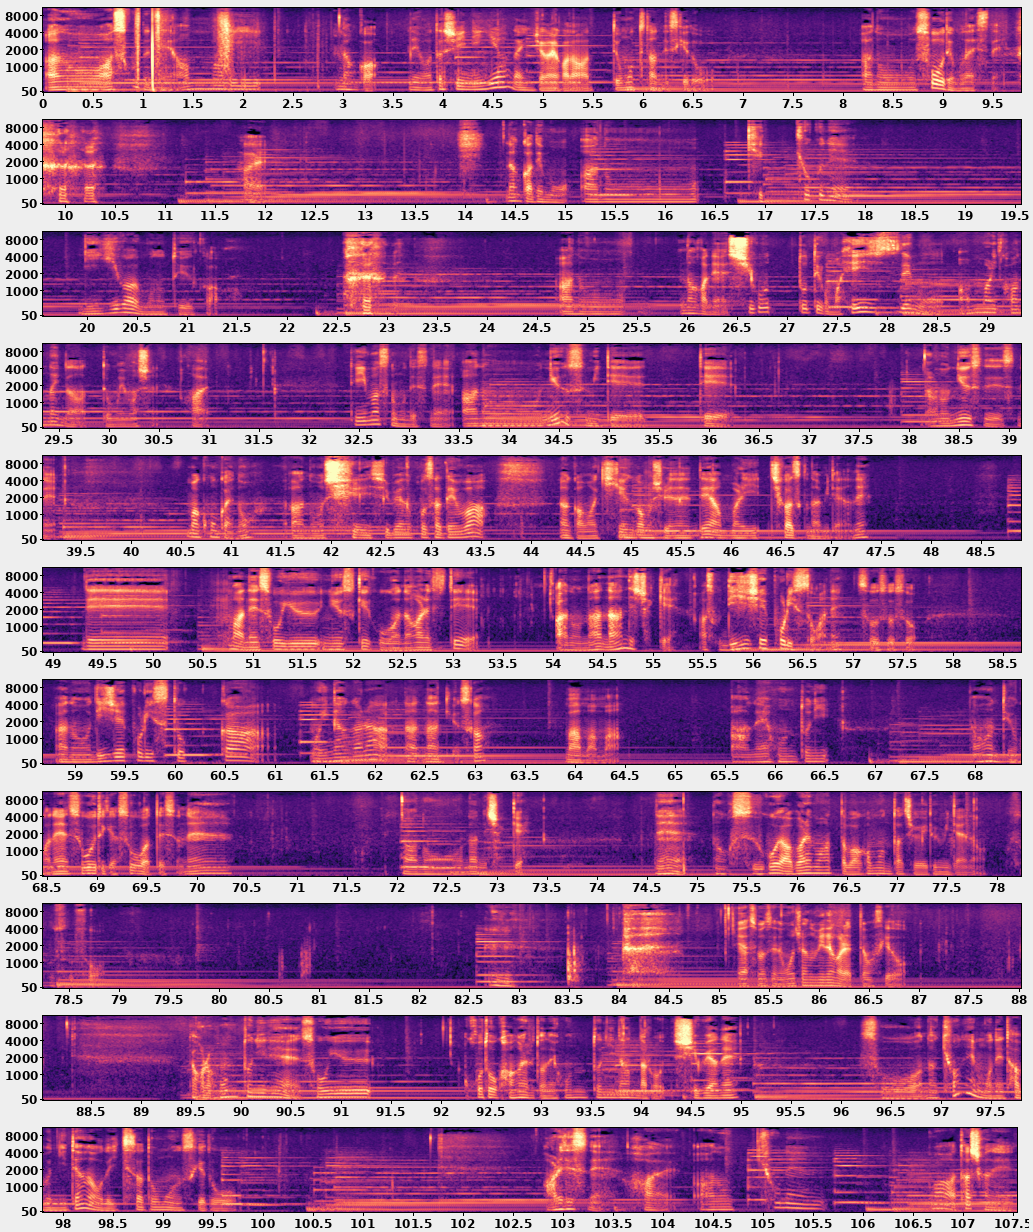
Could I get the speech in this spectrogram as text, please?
あのあそこでねあんまりなんかね私賑わないんじゃないかなって思ってたんですけどあのそうでもないですね。はい。なんかでもあのー、結局ね賑わうものというか あのー、なんかね仕事っていうかまあ平日でもあんまり変わんないんだなって思いましたね。はい。って言いますのもですねあの、ニュース見ててあのニュースでですねまあ今回のあの 渋谷の交差点はなんかまあ危険かもしれないんであんまり近づくなみたいなね。でまあねそういうニュース傾向が流れててあのな何でしたっけ？あそう DJ ポリスとかね。そうそうそう。あの DJ ポリスとかもいながらななんていうんですか？まあまあまあ。ああね本当に。なんていうかねすごい時はすごかったですよね。あの何でしたっけ？ねえなんかすごい暴れ回った若者たちがいるみたいな。そうそうそう。うん。いやすいませんねお茶飲みながらやってますけど。だから本当にねそういうことを考えるとね本当になんだろう渋谷ね。そうな去年もね多分似たようなこと言ってたと思うんですけどあれですね。はい。あの去年は確かね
